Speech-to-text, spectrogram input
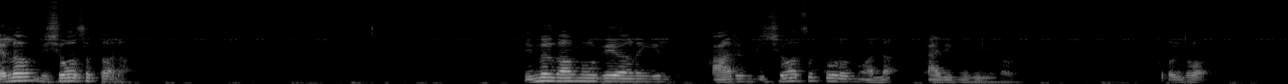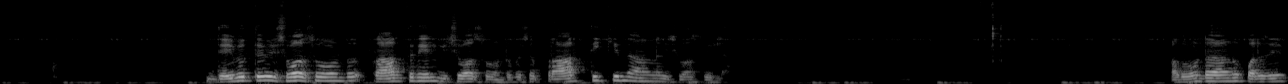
എല്ലാം വിശ്വാസത്താലാണ്. ഇന്ന് നാം നോക്കുകയാണെങ്കിൽ ആരും വിശ്വാസത്തോടൊന്നും അല്ല കാര്യങ്ങൾ ചെയ്യുന്നത്. ദൈവത്തെ വിശ്വാസമുണ്ട് പ്രാർത്ഥനയിൽ വിശ്വാസമുണ്ട് പക്ഷെ പ്രാർത്ഥിക്കുന്ന ആളിന് വിശ്വാസമില്ല. അതുകൊണ്ടാണ് പലരെയും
